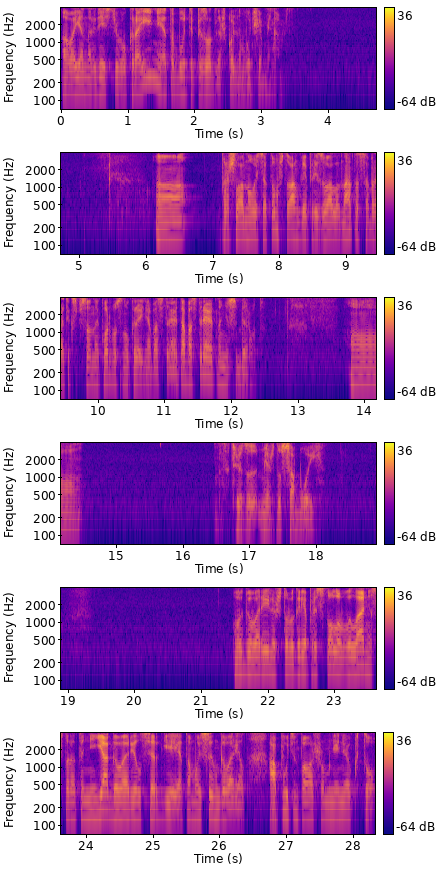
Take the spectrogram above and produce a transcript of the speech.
военных действий в Украине, это будет эпизод для школьного учебника. Э, прошла новость о том, что Англия призвала НАТО собрать экспедиционный корпус на Украине. Обостряют, обостряют, но не соберут. А, это между собой. Вы говорили, что в «Игре престолов» вы Ланнистер. Это не я говорил, Сергей, это мой сын говорил. А Путин, по вашему мнению, кто?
